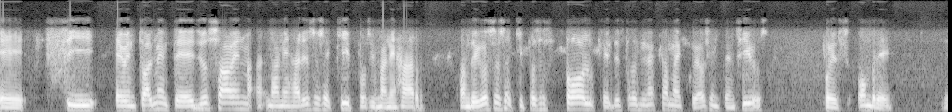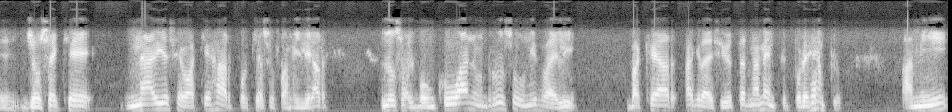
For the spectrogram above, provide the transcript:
Eh, si eventualmente ellos saben manejar esos equipos y manejar, cuando digo esos equipos es todo lo que hay detrás de una cama de cuidados intensivos, pues hombre, eh, yo sé que nadie se va a quejar porque a su familiar lo salvó un cubano, un ruso, un israelí. Va a quedar agradecido eternamente. Por ejemplo, a mí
